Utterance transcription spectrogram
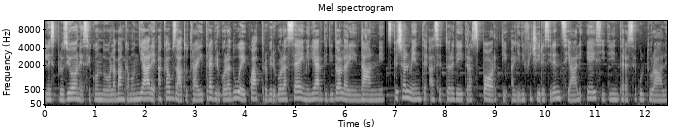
L'esplosione, secondo la Banca Mondiale, ha causato tra i 3,2 e i 4,6 miliardi di dollari in danni, specialmente al settore dei trasporti, agli edifici residenziali e ai siti di interesse culturale.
